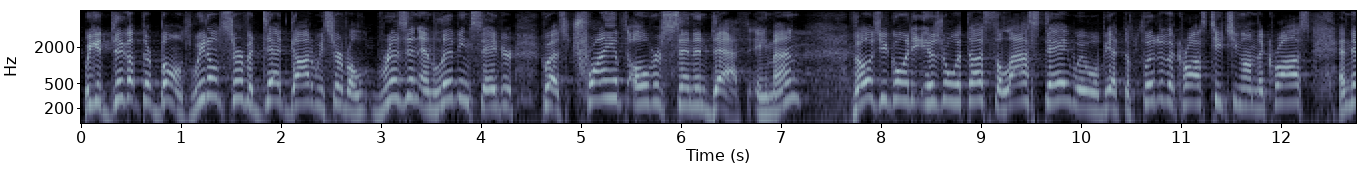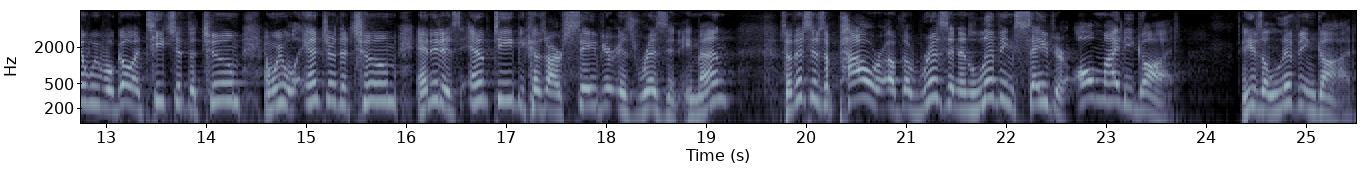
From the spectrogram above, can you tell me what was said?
We can dig up their bones. We don't serve a dead God. We serve a risen and living Savior who has triumphed over sin and death. Amen? Those of you going to Israel with us, the last day we will be at the foot of the cross teaching on the cross, and then we will go and teach at the tomb, and we will enter the tomb, and it is empty because our Savior is risen. Amen? So, this is the power of the risen and living Savior, Almighty God. And He's a living God.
